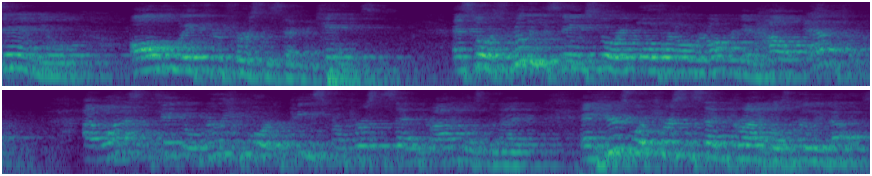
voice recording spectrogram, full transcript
Samuel all the way through First and Second Kings. And so it's really the same story over and over and over again. However, I want us to take a really important piece from First and Second Chronicles tonight. And here's what First and Second Chronicles really does.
